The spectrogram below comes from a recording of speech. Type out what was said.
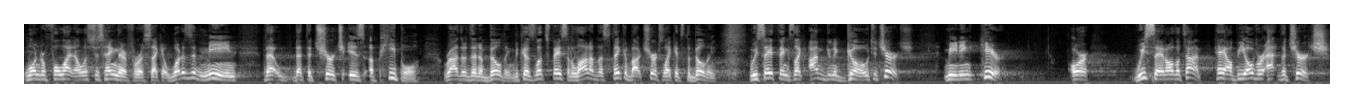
wonderful light. Now, let's just hang there for a second. What does it mean that, that the church is a people rather than a building? Because let's face it, a lot of us think about church like it's the building. We say things like, I'm going to go to church, meaning here. Or we say it all the time hey, I'll be over at the church.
